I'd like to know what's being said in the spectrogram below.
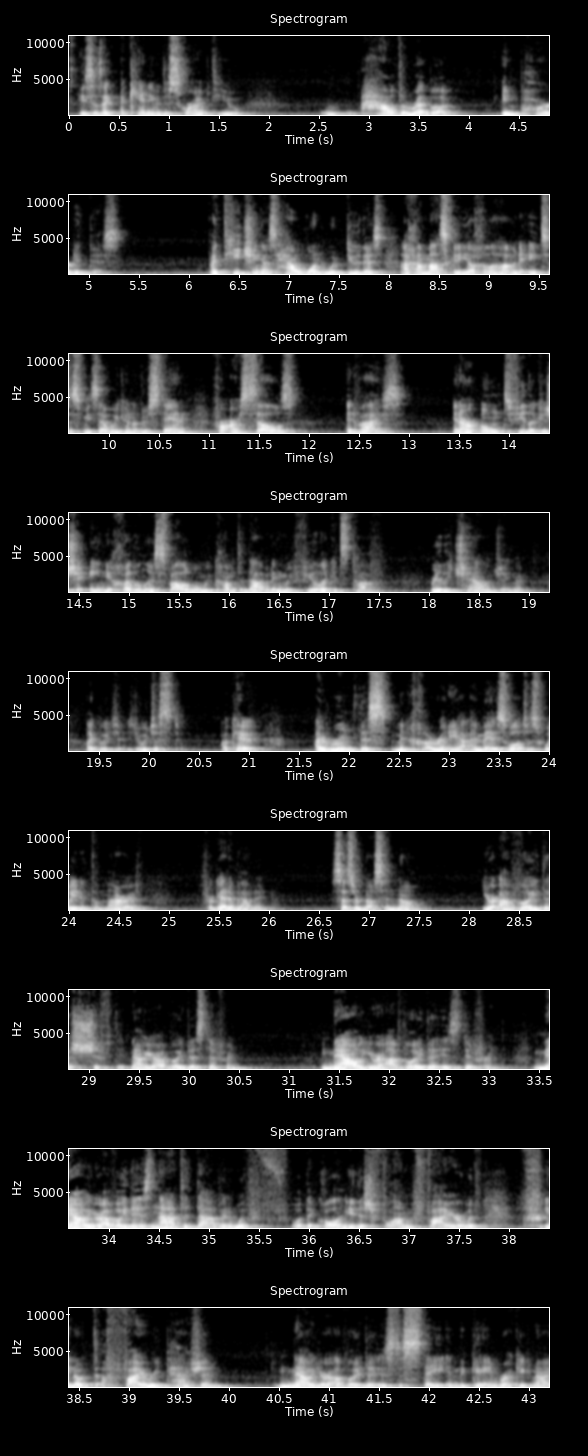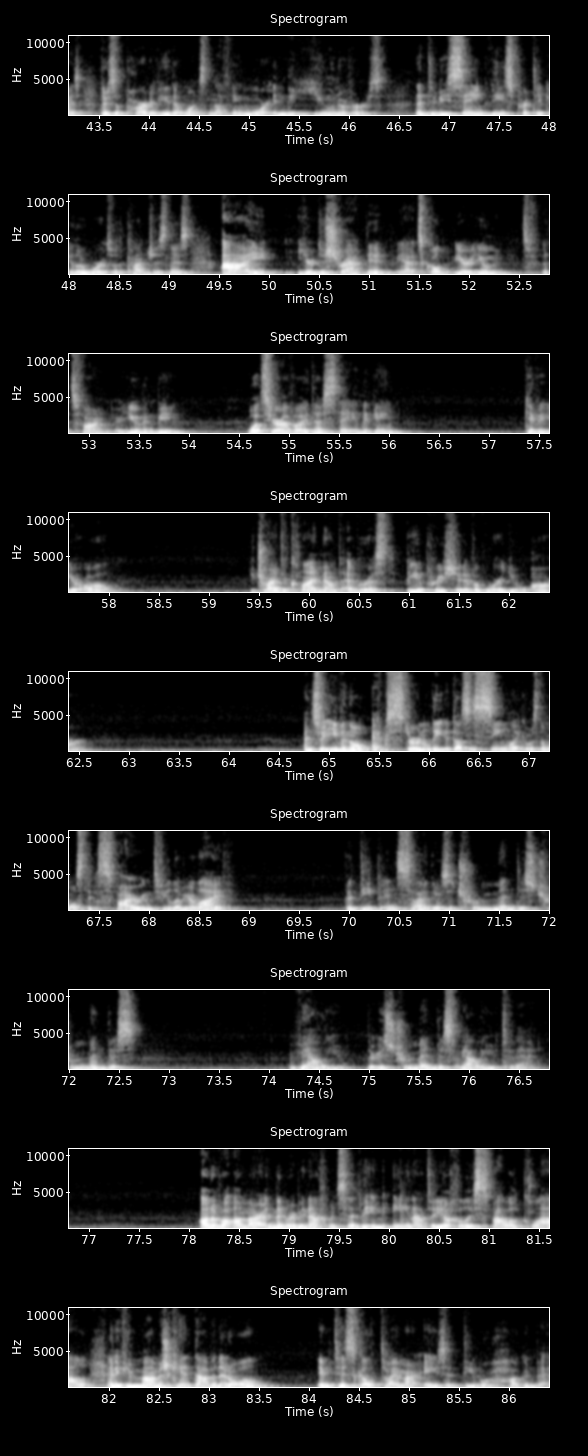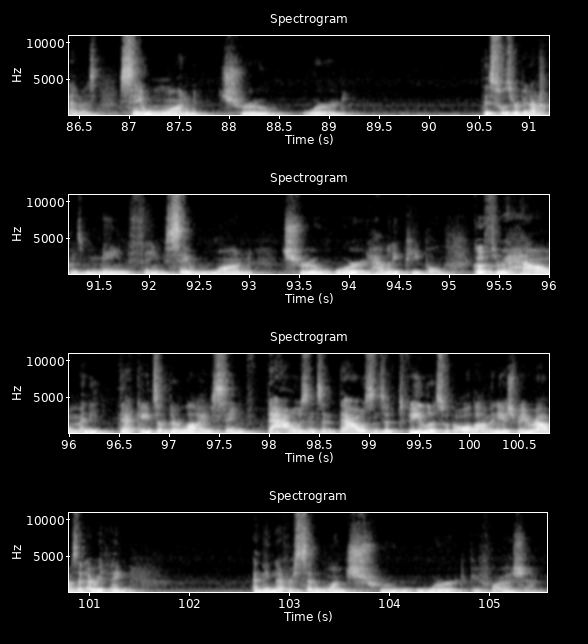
he says, I, I can't even describe to you how the Rebbe imparted this. By teaching us how one would do this, we can understand for ourselves advice. In our own tefillah, when we come to davening, we feel like it's tough, really challenging. Like we, we just, okay, I ruined this mincha already. I may as well just wait until Mariv. Forget about it. Says Rav Nassan, no. Your avoida shifted. Now your avoida is different. Now your avoida is different. Now your avoida is not to daven with what they call in Yiddish flam fire, with you know a fiery passion. Now your avoida is to stay in the game. Recognize there's a part of you that wants nothing more in the universe than to be saying these particular words with consciousness. I, you're distracted. Yeah, it's called you're a human. It's, it's fine. You're a human being. What's your avoida? Stay in the game. Give it your all. You're trying to climb Mount Everest. Be appreciative of where you are. And so, even though externally it doesn't seem like it was the most inspiring feel of your life, but deep inside there's a tremendous, tremendous value. There is tremendous value to that. Anava Amar, and then Rabbi Nachman said, And if you mamish can't daven at all, Im tiskal dibur be'emes. Say one true word. This was Rabbi Nachman's main thing. Say one true word. How many people go through how many decades of their lives saying thousands and thousands of tefillas with all the Aminiyah rabbis and everything, and they never said one true word before Hashem.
